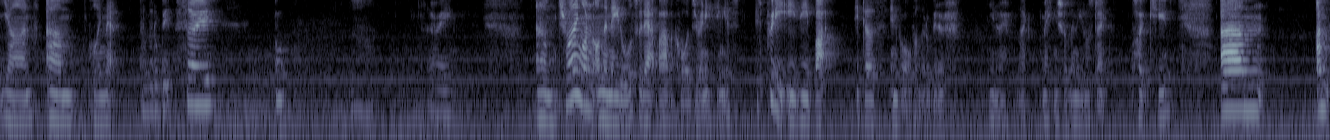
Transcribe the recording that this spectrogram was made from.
yarn, um, pulling that a little bit. So, oh, sorry. Um, trying on, on the needles without barber cords or anything is, is pretty easy, but it does involve a little bit of, you know, like making sure the needles don't poke you. Um, I'm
